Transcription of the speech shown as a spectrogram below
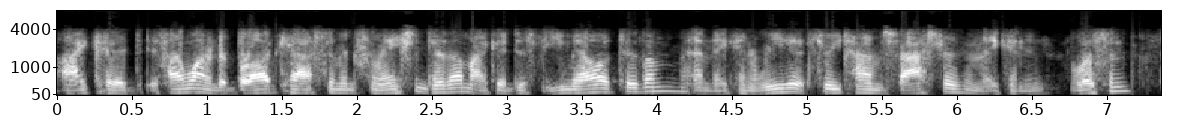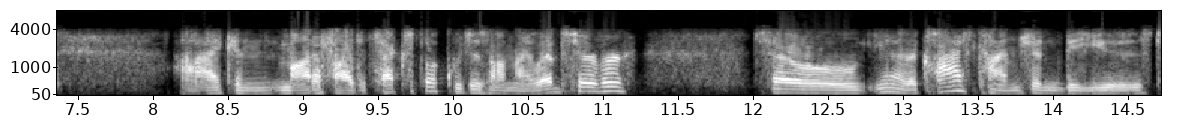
I could, if I wanted to broadcast some information to them, I could just email it to them and they can read it three times faster than they can listen. I can modify the textbook, which is on my web server. So, you know, the class time shouldn't be used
